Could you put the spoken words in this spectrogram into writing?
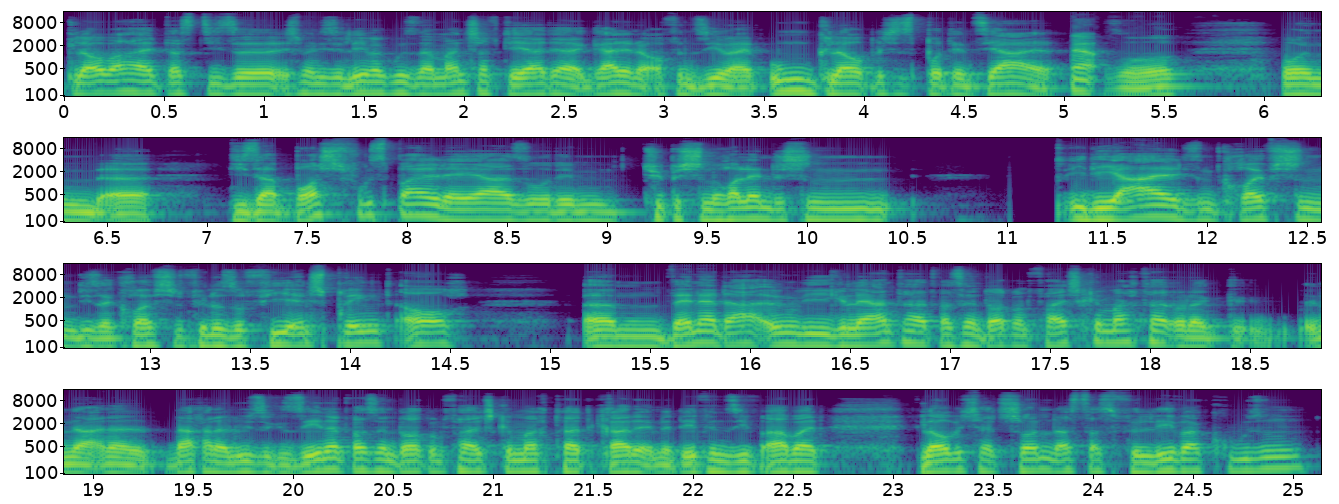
glaube halt, dass diese, ich meine, diese Leverkusener Mannschaft, die hat ja gerade in der Offensive ein unglaubliches Potenzial. Ja. So. Und äh, dieser Bosch-Fußball, der ja so dem typischen holländischen Ideal, diesem Cruyffschen, dieser Cruyffschen Philosophie entspringt auch. Ähm, wenn er da irgendwie gelernt hat, was er in Dortmund falsch gemacht hat oder in einer Nachanalyse gesehen hat, was er in Dortmund falsch gemacht hat, gerade in der Defensivarbeit, glaube ich halt schon, dass das für Leverkusen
